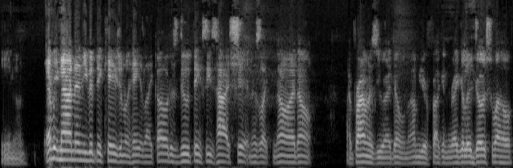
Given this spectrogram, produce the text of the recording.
You know, every now and then you get the occasional hate, like, "Oh, this dude thinks he's hot shit," and it's like, no, I don't. I promise you, I don't. I'm your fucking regular Joe Schmo.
